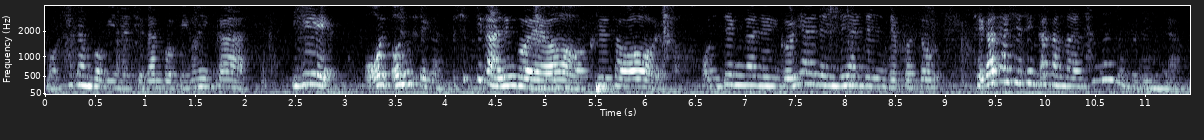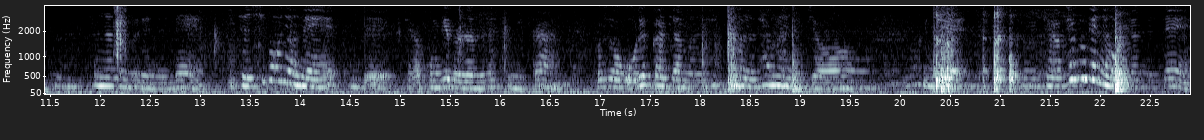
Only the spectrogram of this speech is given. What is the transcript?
뭐 사단법이나 재단법이 하니까 이게 어, 언- 쉽지가. 쉽지가 않은 거예요. 그래서 언젠가는 이걸 해야 되는데 해야 되는데 벌써 제가 사실 생각한 건한 3년 정도 됐어요. 3년 정도 됐는데 2015년에 이제 제가 공개 변론을 했으니까 벌써 올해까지 하면 횟수는 4년이죠. 근데 그 제가 페북에는 올렸는데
